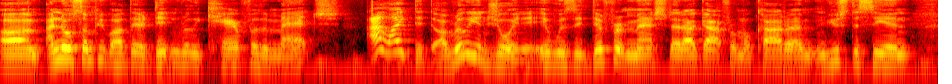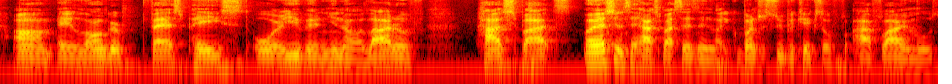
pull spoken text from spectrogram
Um, I know some people out there didn't really care for the match. I liked it though. I really enjoyed it. It was a different match that I got from Okada. I'm used to seeing um, a longer, fast paced, or even you know a lot of high spots. Well, I shouldn't say high spots as in like a bunch of super kicks or high flying moves.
